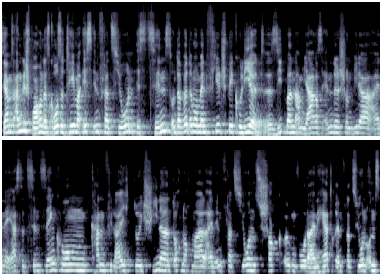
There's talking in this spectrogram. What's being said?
Sie haben es angesprochen, das große Thema ist Inflation, ist Zins und da wird im Moment viel spekuliert. Äh, sieht man am Jahresende schon wieder eine erste Zinssenkung? Kann vielleicht durch China doch nochmal ein Inflationsschock irgendwo oder eine härtere Inflation uns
